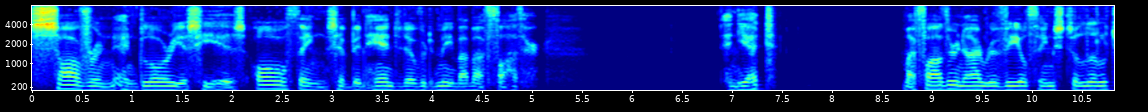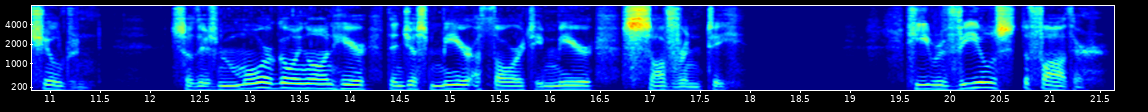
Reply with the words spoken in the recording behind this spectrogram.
sovereign and glorious He is. All things have been handed over to me by my Father. And yet, My Father and I reveal things to little children. So there's more going on here than just mere authority, mere sovereignty. He reveals the Father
